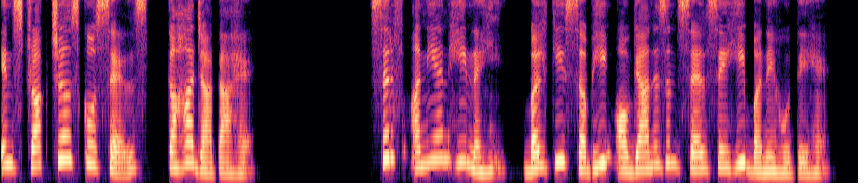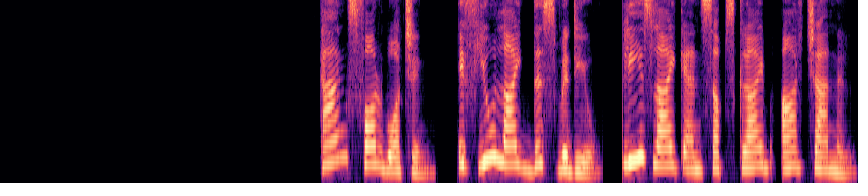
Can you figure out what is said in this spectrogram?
इन स्ट्रक्चर्स को सेल्स कहा जाता है। सिर्फ़ अनियन ही नहीं, बल्कि सभी ऑर्गेनिज्म सेल से ही बने होते हैं। Thanks for watching. If you like this video, please like and subscribe our channel.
